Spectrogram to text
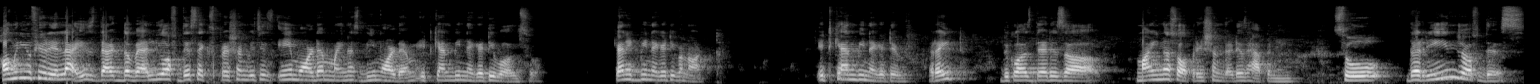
How many of you realize that the value of this expression which is a mod m minus b mod m, it can be negative also? Can it be negative or not? It can be negative, right? Because there is a minus operation that is happening. So the range of this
